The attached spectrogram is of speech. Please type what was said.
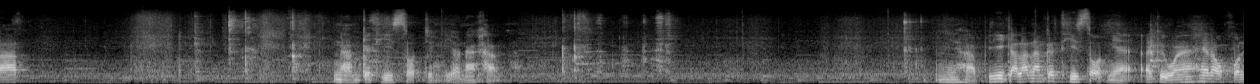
ราดน้ำกะทิสดอย่างเดียวนะครับนี่ครับวิธีการราดน้ำกะทิสดเนี่ยก็คือว่าให้เราคน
